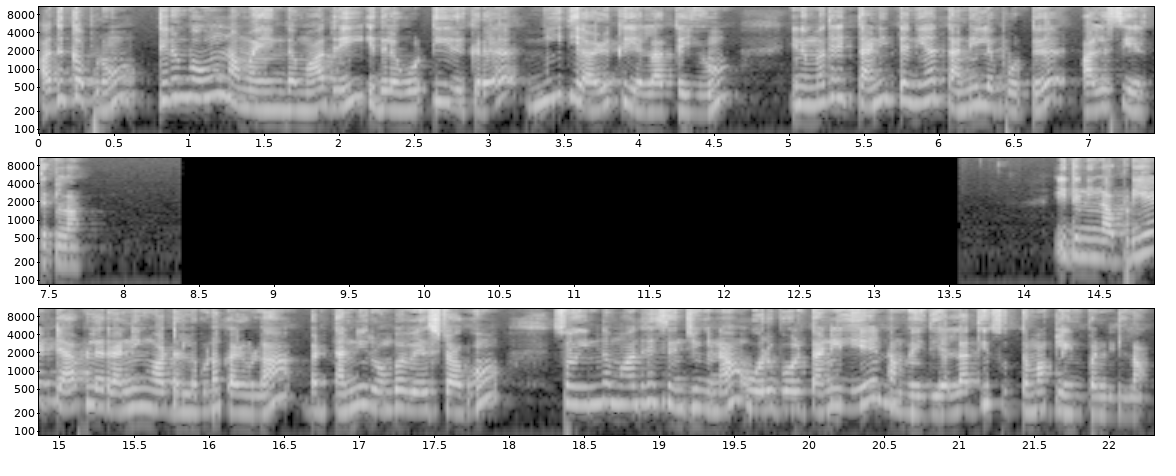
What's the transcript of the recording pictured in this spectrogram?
அதுக்கப்புறம் திரும்பவும் நம்ம இந்த மாதிரி இதில் ஒட்டி இருக்கிற மீதி அழுக்கு எல்லாத்தையும் இந்த மாதிரி தனித்தனியாக தண்ணியில் போட்டு அலசி எடுத்துக்கலாம். இது நீங்கள் அப்படியே டேப்பில் ரன்னிங் வாட்டரில் கூட கழுவலாம் பட் தண்ணி ரொம்ப வேஸ்ட் ஆகும். ஸோ இந்த மாதிரி செஞ்சிங்கன்னா ஒரு போல் தண்ணியிலேயே நம்ம இது எல்லாத்தையும் சுத்தமாக க்ளீன் பண்ணிடலாம்.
